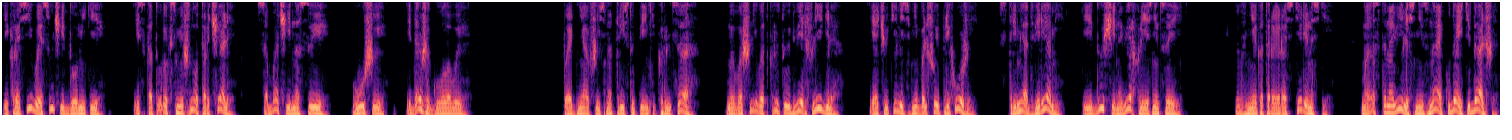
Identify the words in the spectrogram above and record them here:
и красивые сучьи домики из которых смешно торчали собачьи носы, уши и даже головы. Поднявшись на три ступеньки крыльца, мы вошли в открытую дверь флигеля и очутились в небольшой прихожей с тремя дверями и идущей наверх лестницей. В некоторой растерянности мы остановились, не зная, куда идти дальше.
